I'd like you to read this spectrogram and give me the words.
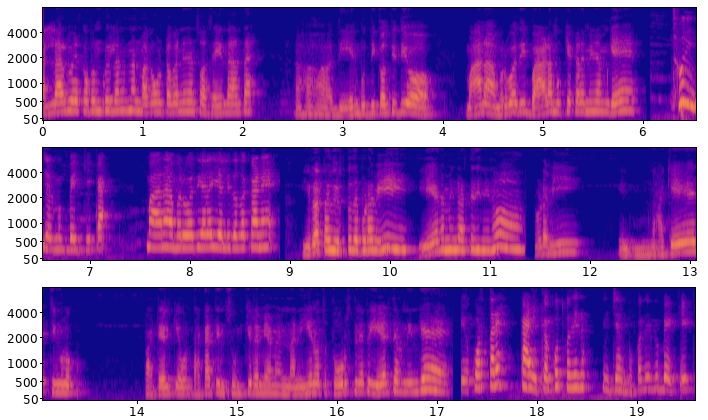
ಎಲ್ಲರಿಗೂ ಹೇಳ್ಕೊ ಬಂದ್ಬಿಡಿಲ್ಲ ನನ್ನ ಮಗ ಹೊಂಟೋಗನೆ ನನ್ನ ಸೊಸೆಯಿಂದ ಅಂತ. ಆಹಾ ಅದೇನು ಬುದ್ಧಿ ಕಲ್ತಿದ್ಯೋ? ಮಾನ ಅಮರ್ವಾದಿ ಭಾಳ ಮುಖ್ಯ ಕಡಿಮೆ ನಮಗೆ. ಜನ್ಮಕ್ಕೆ ಮಾನ ಅಮರ್ವಾದಿ ಎಲ್ಲ ಎಲ್ಲಿರೋದ ಕಣೆ? ಇರತ್ತಾವ ಇರ್ತದೆ ಬಿಡಮಿ. ಏನು ಆಗ್ತಿದ್ದೀನಿ ನೀನು? ನೋಡಮಿ ಇನ್ನು ನಾಲ್ಕೇ ತಿಂಗಳು. ಪಟೇಲ್ಗೆ ಒಂದು ತಗತೀನಿ ಸುಮ್ಕಿರಮಿ ಆಮೇಲೆ ನಾನು ಏನಂತ ಅಂತ ತೋರಿಸ್ತೀನಿ ಅಂತ ಹೇಳ್ತೇನೆ ನಿನಗೆ. ಏ ಕೊಡ್ತಾರೆ. ಕಾಯಿಕ ಕುತ್ಕೊಂಡಿನು ನಿನ್ ಜನ್ಮಕ್ಕೆ ಬೇಕೀಗ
